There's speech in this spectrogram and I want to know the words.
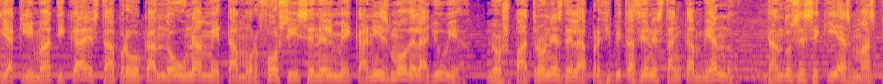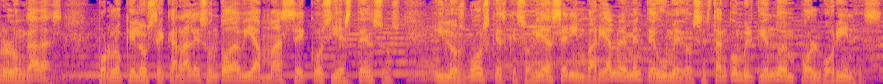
Emergencia climática está provocando una metamorfosis en el mecanismo de la lluvia. Los patrones de la precipitación están cambiando, dándose sequías más prolongadas, por lo que los secarrales son todavía más secos y extensos, y los bosques que solían ser invariablemente húmedos se están convirtiendo en polvorines.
